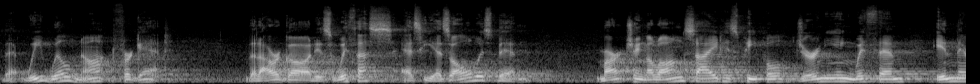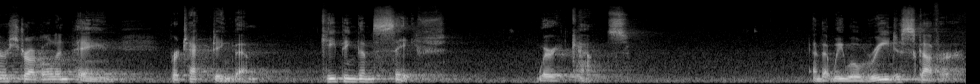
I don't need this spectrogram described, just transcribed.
that we will not forget that our God is with us as he has always been, marching alongside his people, journeying with them in their struggle and pain, protecting them, keeping them safe where it counts. And that we will rediscover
